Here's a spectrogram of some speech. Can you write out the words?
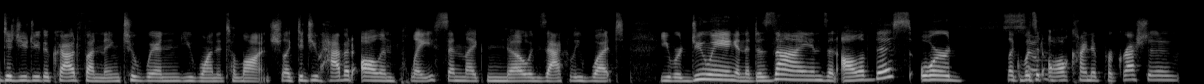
did you do the crowdfunding to when you wanted to launch? Like, did you have it all in place and like know exactly what you were doing and the designs and all of this? Or like, was it all kind of progressive,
